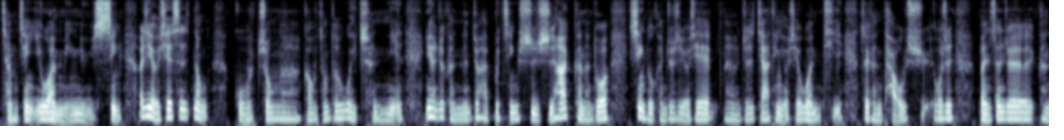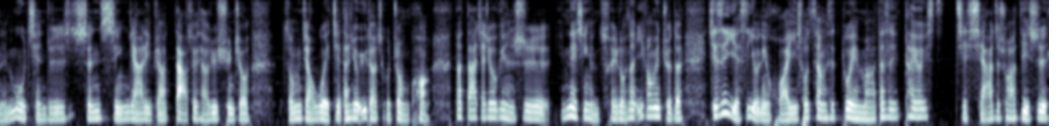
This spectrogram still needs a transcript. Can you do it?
强奸一万名女性，而且有一些是那种国中啊、高中都是未成年，因为就可能就还不经世事，他可能很多信徒可能就是有些嗯、就是家庭有些问题，所以可能逃学，或是本身。就是可能目前就是身心压力比较大，所以才会去寻求宗教慰藉，但又遇到这个状况，那大家就变成是内心很脆弱。那一方面觉得其实也是有点怀疑，说这样是对吗？但是他又挟着说他自己是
